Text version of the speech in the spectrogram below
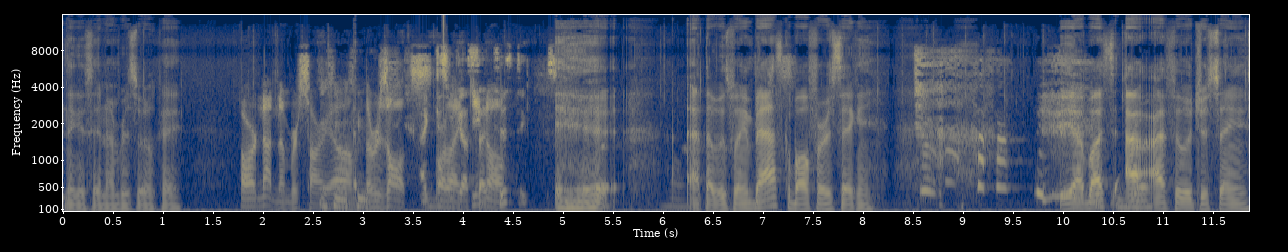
Nigga said numbers, but okay. Or not numbers, sorry, um, the results. I guess or you got like, you know, statistics. I thought we was playing basketball for a second. yeah, but I I feel what you're saying.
